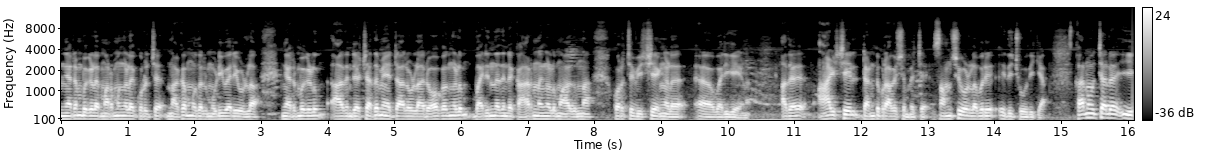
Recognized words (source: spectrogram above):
ഞരമ്പുകളെ മർമ്മങ്ങളെക്കുറിച്ച് നഖം മുതൽ മുടി വരെയുള്ള ഞരമ്പുകളും അതിന്റെ ക്ഷതമേറ്റാലുള്ള രോഗങ്ങളും വരുന്നതിന്റെ കാരണങ്ങളുമാകുന്ന കുറച്ച് വിഷയങ്ങൾ വരികയാണ്. അത് ആഴ്ചയിൽ രണ്ട് പ്രാവശ്യം വെച്ച് സംശയമുള്ളവർ ഇത് ചോദിക്കാം. കാരണം വെച്ചാൽ ഈ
